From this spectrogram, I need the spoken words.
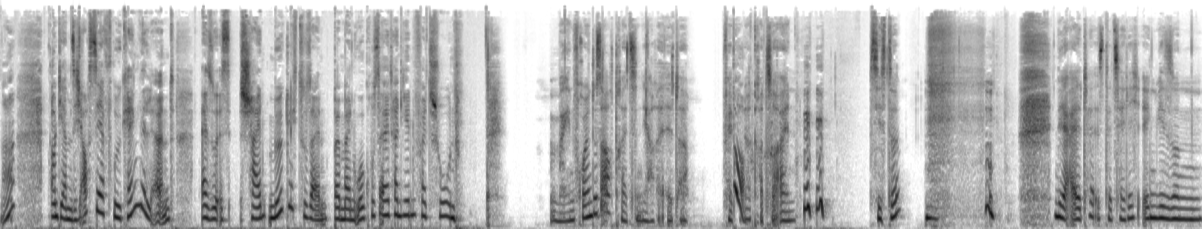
Ne? Und die haben sich auch sehr früh kennengelernt. Also es scheint möglich zu sein. Bei meinen Urgroßeltern jedenfalls schon. Mein Freund ist auch 13 Jahre älter. Fällt Doch. mir gerade so ein. Siehst du? nee, Alter ist tatsächlich irgendwie so ein,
